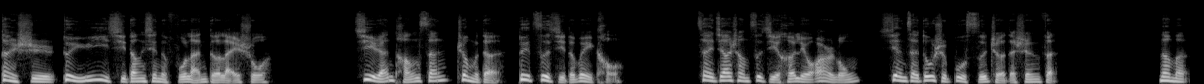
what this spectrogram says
但是对于义气当先的弗兰德来说，既然唐三这么的对自己的胃口，再加上自己和柳二龙现在都是不死者的身份。那么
